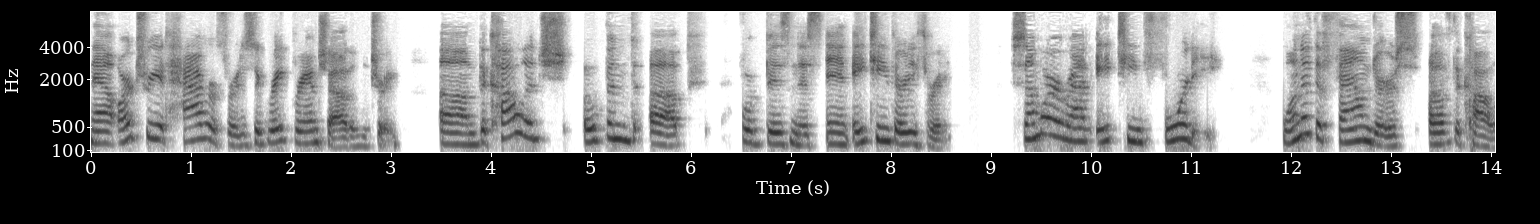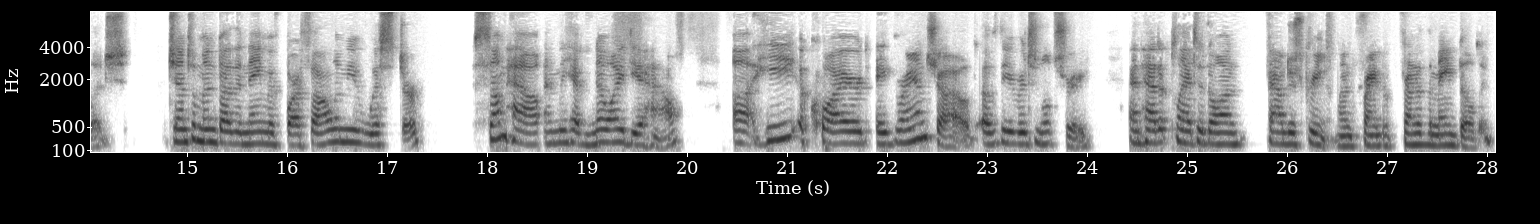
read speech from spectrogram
Now, our tree at Haverford is a great grandchild of the tree. Um, the college opened up for business in 1833. Somewhere around 1840, one of the founders of the college, gentleman by the name of Bartholomew Wister, somehow, and we have no idea how, uh, he acquired a grandchild of the original tree and had it planted on Founders Green in front of the main building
